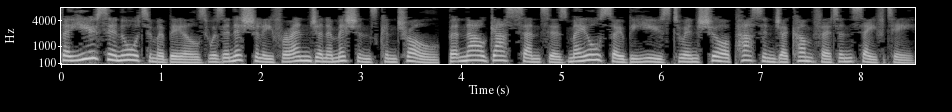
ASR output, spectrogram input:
Their use in automobiles was initially for engine emissions control, but now gas sensors may also be used to ensure passenger comfort and safety.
